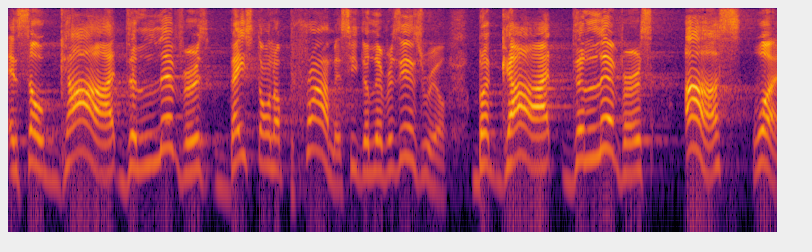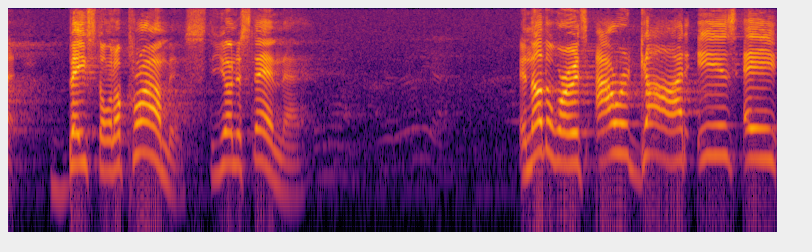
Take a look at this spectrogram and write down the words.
And so God delivers based on a promise. He delivers Israel. But God delivers us, what? Based on a promise. Do you understand that? In other words, our God is a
